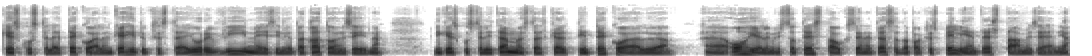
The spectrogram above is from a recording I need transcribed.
keskustelee tekoälyn kehityksestä, ja juuri viimeisin, jota katoin siinä, niin keskusteli tämmöistä, että käytettiin tekoälyä ohjelmistotestaukseen ja tässä tapauksessa pelien testaamiseen, ja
